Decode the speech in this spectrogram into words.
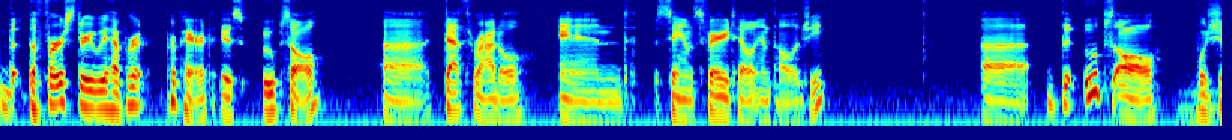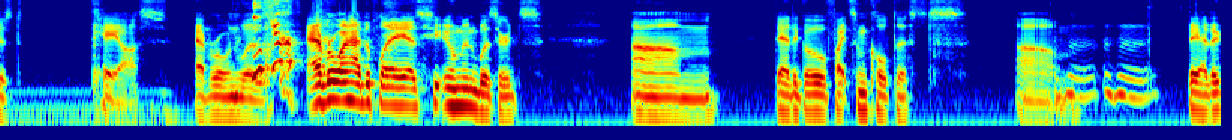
the, the first three we have pre- prepared is Oops All, uh, Death Rattle, and Sam's Fairy Tale Anthology. Uh, the Oops All was just chaos. Everyone was everyone had to play as human wizards. Um, they had to go fight some cultists. Um, hmm they had to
